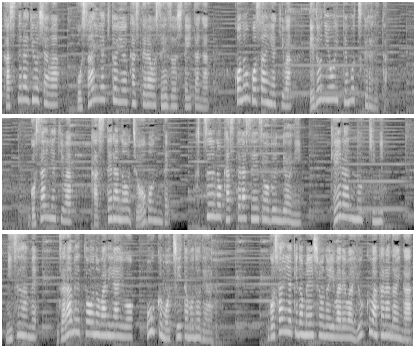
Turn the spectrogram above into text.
カステラ業者は五三焼きというカステラを製造していたがこの五三焼きは江戸においても作られた。五三焼きはカステラの常盆で普通のカステラ製造分量に鶏卵の黄身水飴ザラメ糖の割合を多く用いたものである。五三焼きの名称の言われはよくわからないが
